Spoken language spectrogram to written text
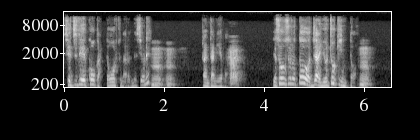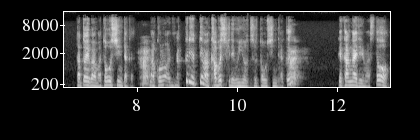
節税効果って大きくなるんですよね。うん。うん。簡単に言えば。はい。でそうすると、じゃあ預貯金と、うん。例えばまあ投資信託、はい。まあ、このざっくり言ってまあ株式で運用する投資信託はい。で考えてみますと、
